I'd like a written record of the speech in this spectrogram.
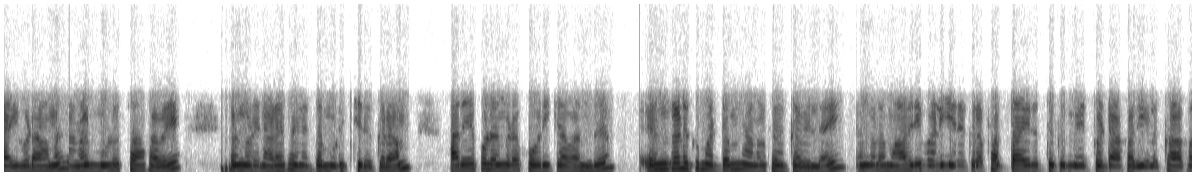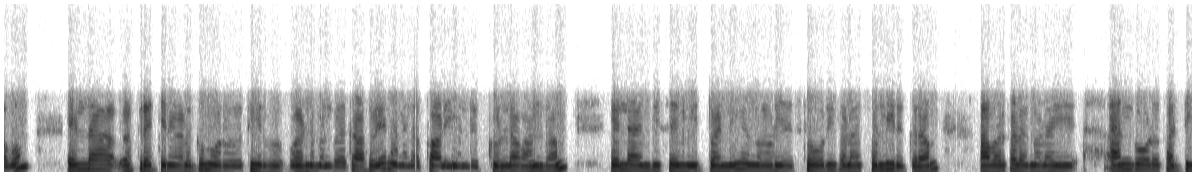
கைவிடாமல் நாங்கள் முழுசாகவே எங்களுடைய நடைப்பயணத்தை முடிச்சிருக்கிறோம். அதே போல எங்களோட கோரிக்கை வந்து எங்களுக்கு மட்டும் நாங்கள் கேட்கவில்லை. எங்களை மாதிரி வெளியே இருக்கிற பத்தாயிரத்துக்கு மேற்பட்ட அகதிகளுக்காகவும் எல்லா பிரச்சனைகளுக்கும் ஒரு தீர்வு வேண்டும் என்பதற்காகவே நான் இந்த பார்லிமெண்ட்டுக்குள்ள வந்தோம். எல்லா எம்பிஸையும் மீட் பண்ணி எங்களுடைய ஸ்டோரிகளை சொல்லியிருக்கிறோம். அவர்கள் எங்களை அன்போடு கட்டி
